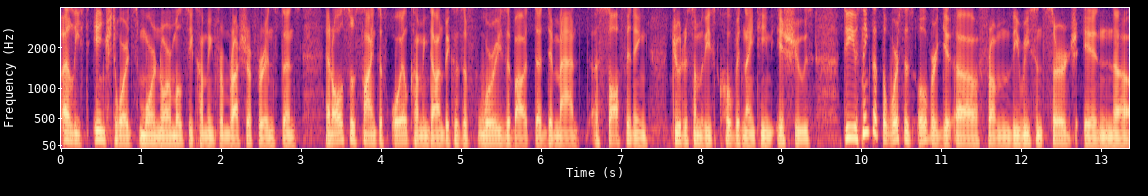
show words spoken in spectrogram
at least inch towards more normalcy coming from Russia, for instance, and also signs of oil coming down because of worries about the demand uh, softening due to some of these COVID 19 issues. Do you think that the worst is over uh, from the recent surge in uh,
